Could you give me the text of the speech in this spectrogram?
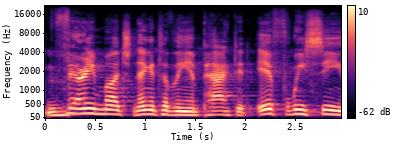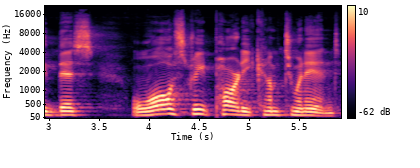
very much negatively impacted if we see this Wall Street party come to an end.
